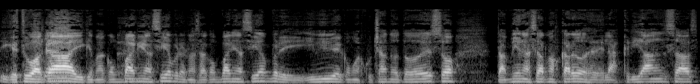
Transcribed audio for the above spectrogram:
y que estuvo acá y que me acompaña siempre, nos acompaña siempre y, y vive como escuchando todo eso. También hacernos cargo desde las crianzas,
